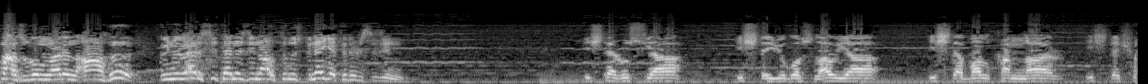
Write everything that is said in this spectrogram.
mazlumların ahı üniversitenizin altın üstüne getirir sizin. İşte Rusya, işte Yugoslavya, işte Balkanlar, işte şu,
